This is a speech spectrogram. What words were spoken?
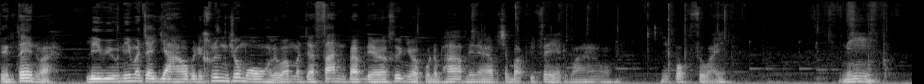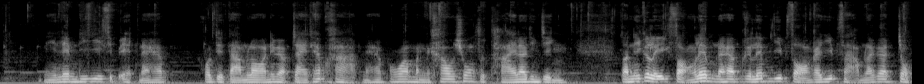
ตื่นเต้นว่ะ รีวิวนี้มันจะยาวเป็นครึ่งชั่วโมง หรือว่ามันจะสั้นแป๊บเดียวก็ขึ้นอยู่กับคุณภาพนี่นะครับ ฉบับพิเศษว้าวนี่ปกสวย นี่นี่เล่มที่ 21 นะครับ คนติดตามรอนี่แบบใจแทบขาดนะครับ เพราะว่ามันเข้าช่วงสุดท้ายแล้วจริง ๆ ตอนนี้ก็เหลืออีก 2 เล่มนะครับ คือเล่ม 22 กับ 23 แล้วก็จบ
